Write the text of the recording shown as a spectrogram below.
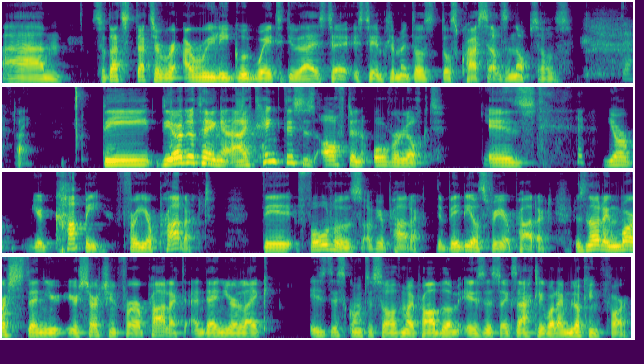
Mm. um so that's that's a, a really good way to do that is to is to implement those those cross sells and upsells. Definitely. Uh, the the other thing i think this is often overlooked yes. is your your copy for your product the photos of your product, the videos for your product. There's nothing worse than you, you're searching for a product and then you're like, is this going to solve my problem? Is this exactly what I'm looking for?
